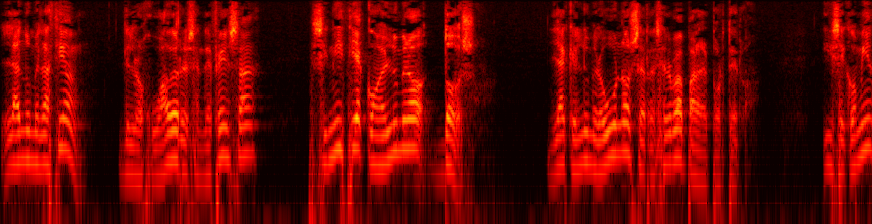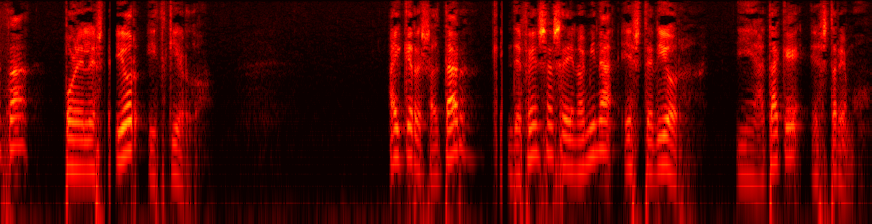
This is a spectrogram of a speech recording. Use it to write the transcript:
La numeración de los jugadores en defensa se inicia con el número 2, ya que el número 1 se reserva para el portero, y se comienza por el exterior izquierdo. Hay que resaltar que en defensa se denomina exterior y en ataque extremo.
